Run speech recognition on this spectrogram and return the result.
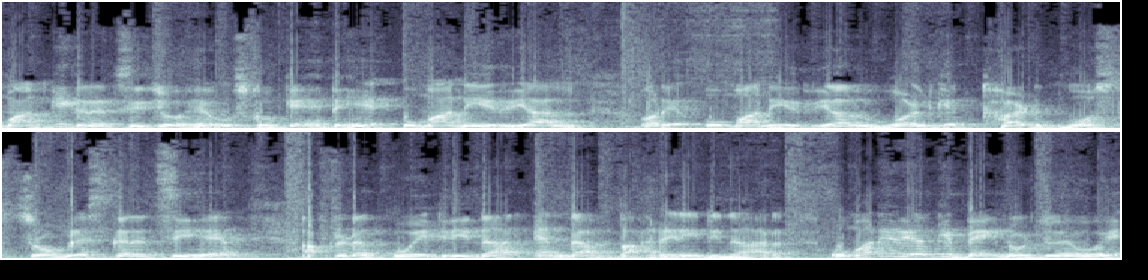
ओमान की करेंसी जो है, उसको कहते हैं ओमानी रियाल। और ये ओमानी रियाल वर्ल्ड के थर्ड मोस्ट स्ट्रॉन्गेस्ट करेंसी है after the Kuwaiti dinar and the Bahraini dinar Omani rial की बैंक नोट जो है, वो है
